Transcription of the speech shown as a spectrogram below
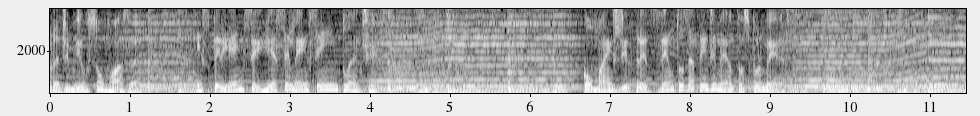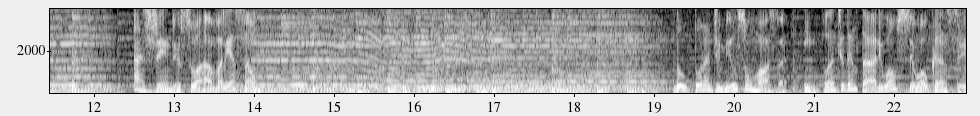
Doutora de Milson Rosa. Experiência e excelência em implantes. Com mais de 300 atendimentos por mês. Agende sua avaliação. Doutora de Milson Rosa. Implante dentário ao seu alcance.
